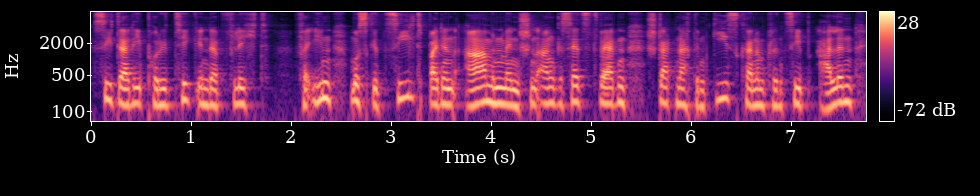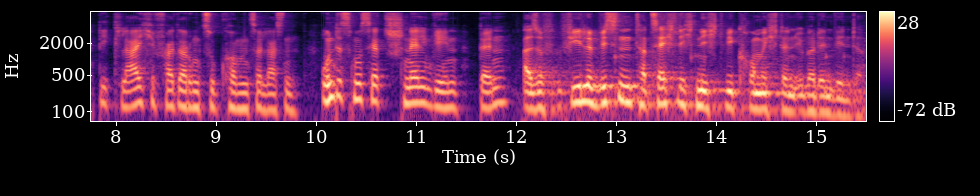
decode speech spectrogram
sieht da die Politik in der Pflicht. Für ihn muss gezielt bei den armen Menschen angesetzt werden, statt nach dem Gießkannenprinzip allen die gleiche Förderung zukommen zu lassen. Und es muss jetzt schnell gehen, denn also viele wissen tatsächlich nicht, wie komme ich denn über den Winter.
